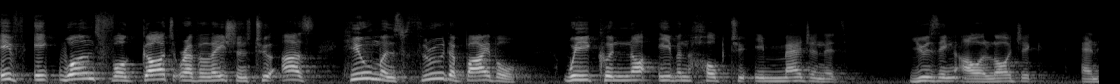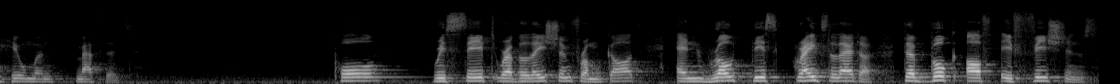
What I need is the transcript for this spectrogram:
if it weren't for God's revelations to us humans through the Bible, we could not even hope to imagine it using our logic and human methods. Paul received revelation from God and wrote this great letter, the book of Ephesians.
